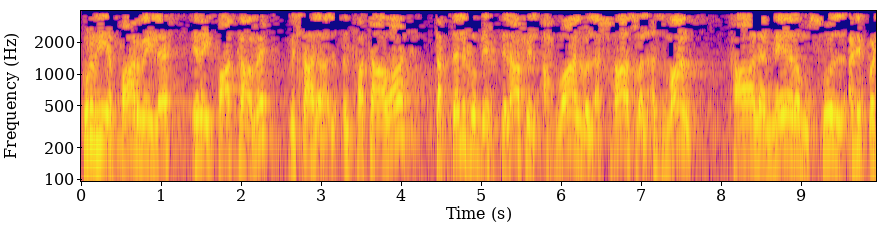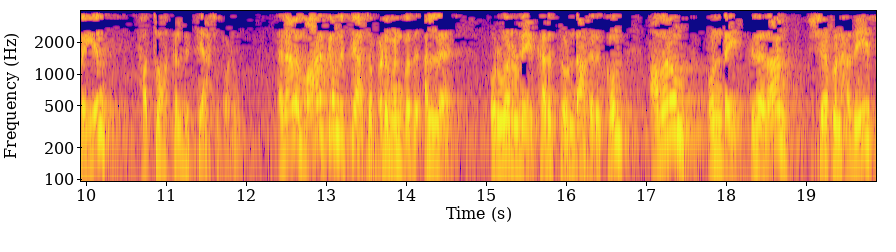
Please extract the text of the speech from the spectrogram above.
குறுகிய பார்வையில இதை பார்க்காம விசால அல் அஹ்வால் வல் அஸ்மான் கால நேரம் சூழ் அடிப்படையில் ஃபத்வாக்கள் வித்தியாசப்படும். அதனால மார்க்கம் வித்தியாசப்படும் என்பது அல்ல. ஒருவருடைய கருத்து உண்டாக இருக்கும். அவரும் ஒன்றை இதுதான் ஷேகுல் ஹதீஸ்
